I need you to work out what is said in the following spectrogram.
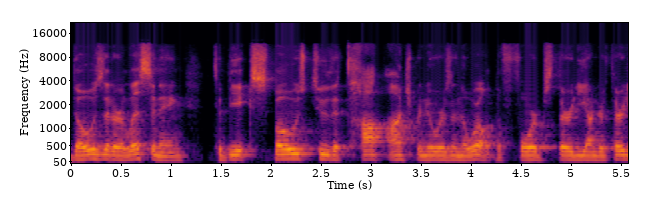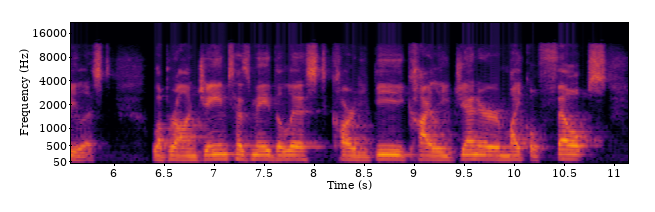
those that are listening to be exposed to the top entrepreneurs in the world, the Forbes 30 under 30 list. LeBron James has made the list, Cardi B, Kylie Jenner, Michael Phelps,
